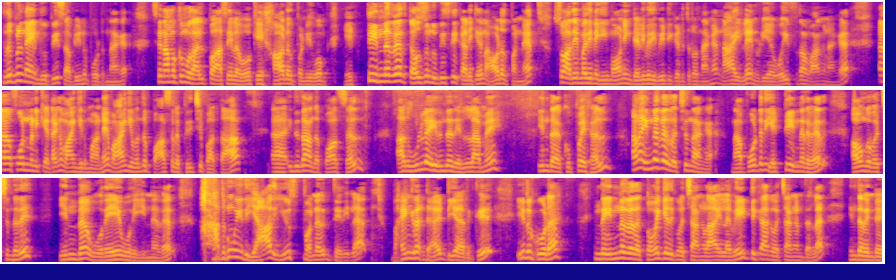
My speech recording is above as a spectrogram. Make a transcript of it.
ட்ரிபிள் நைன் ருபீஸ் அப்படின்னு போட்டிருந்தாங்க. சரி நமக்கும் ஒரு அல்ப ஆசையில் ஓகே ஆர்டர் பண்ணிடுவோம். எட்டு இன்னர்வேர் தௌசண்ட் ருபீஸ்க்கு கிடைக்குதுன்னு ஆர்டர் பண்ணேன். ஸோ அதே மாதிரி இன்னைக்கு மார்னிங் டெலிவரி வீட்டுக்கு எடுத்துட்டு வந்தாங்க. நான் இல்லை என்னுடைய ஒய்ஃப் தான் வாங்கினாங்க. ஃபோன் பண்ணி கேட்டாங்க வாங்கிருமானே வாங்கி வந்து பார்சலை பிரித்து பார்த்தா இதுதான் அந்த பார்சல் அது உள்ளே இருந்தது எல்லாமே இந்த குப்பைகள். ஆனா இன்னர்வேர் வச்சிருந்தாங்க. நான் போட்டது எட்டு இன்னர்வேர் அவங்க வச்சிருந்தது இந்த ஒரே ஒரு இன்னர்வேர் அதுவும் இது யார் யூஸ் பண்ணதுன்னு தெரியல. பயங்கர டேட்டியா இருக்கு. இது கூட இந்த இன்னர்வேரை துவைக்கிறதுக்கு வச்சாங்களா? இல்ல வெயிட்டுக்காக வச்சாங்கன்னு தெரியல. இந்த ரெண்டு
